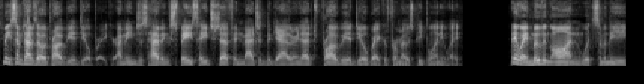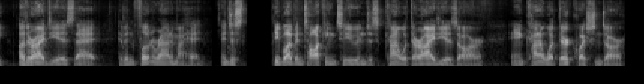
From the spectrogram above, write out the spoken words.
to me, sometimes that would probably be a deal breaker. I mean, just having space age stuff in Magic the Gathering, that's probably a deal breaker for most people anyway. Anyway, moving on with some of the other ideas that have been floating around in my head and just people I've been talking to and just kind of what their ideas are and kind of what their questions are.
